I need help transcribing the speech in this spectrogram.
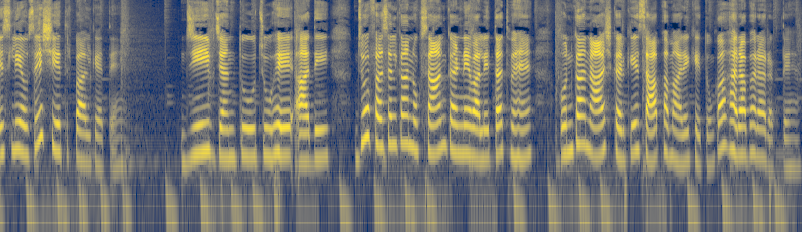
इसलिए उसे क्षेत्रपाल कहते हैं। जीव, जंतु, चूहे आदि, जो फ़सल का नुकसान करने वाले तत्व हैं, उनका नाश करके सांप हमारे खेतों का हरा भरा रखते हैं।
